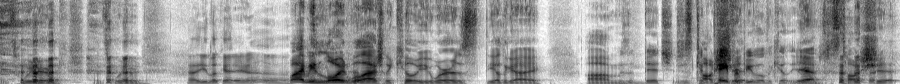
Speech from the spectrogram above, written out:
it's weird. It's weird. how you look at it? Oh, Well, I mean, Lloyd will actually kill you, whereas the other guy, is a um, bitch and Just can talk pay for people to kill you. yeah, just talk shit.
